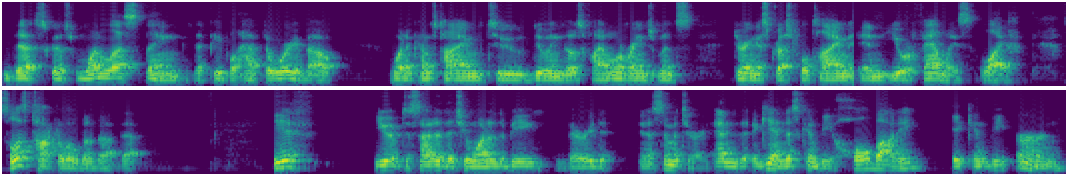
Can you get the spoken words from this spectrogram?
that's just one less thing that people have to worry about when it comes time to doing those final arrangements during a stressful time in your family's life. So let's talk a little bit about that. If you have decided that you wanted to be buried in a cemetery. And again, this can be whole body, it can be urn.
